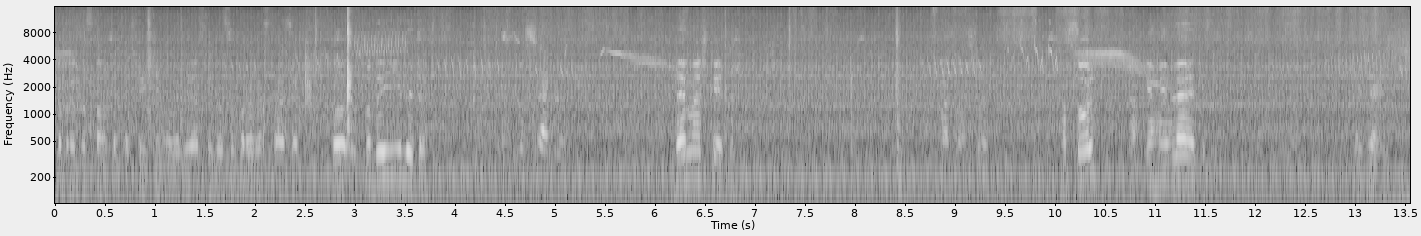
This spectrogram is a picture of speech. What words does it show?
предоставити посвідчення водія, свідоцтво про реєстрацію. Куди їдете? До себе. Де мешкаєте? Асоль? Ким являєтесь? Хазяїн.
